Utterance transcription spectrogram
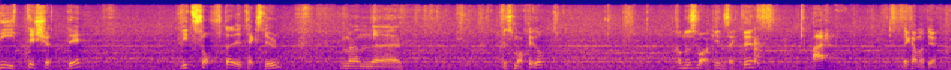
lite kjøttig. Litt softere i teksturen. Men uh, det smaker godt. Kan du smake insekter? Nei, det kan man ikke gjøre.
